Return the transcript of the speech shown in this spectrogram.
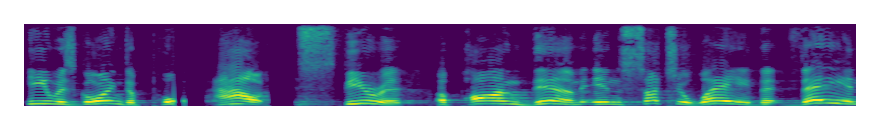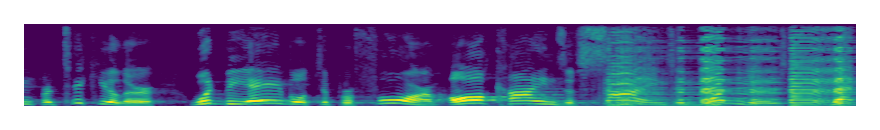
he was going to pour out his Spirit upon them in such a way that they, in particular, would be able to perform all kinds of signs and wonders that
